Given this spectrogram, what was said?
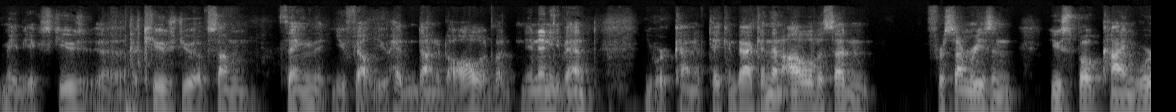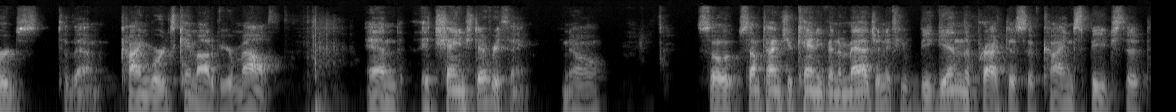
maybe excuse, uh, accused you of something that you felt you hadn't done at all, but in any event, you were kind of taken back, and then all of a sudden, for some reason, you spoke kind words to them. Kind words came out of your mouth, and it changed everything. You know, so sometimes you can't even imagine if you begin the practice of kind speech that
